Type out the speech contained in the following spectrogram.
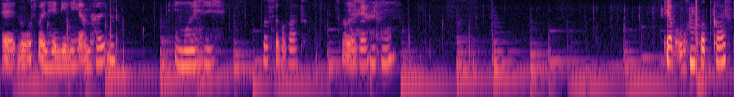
Äh, du musst mein Handy nicht anhalten. Mach ich nicht. Was aber grad. Oder was? Ich habe auch einen Podcast.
